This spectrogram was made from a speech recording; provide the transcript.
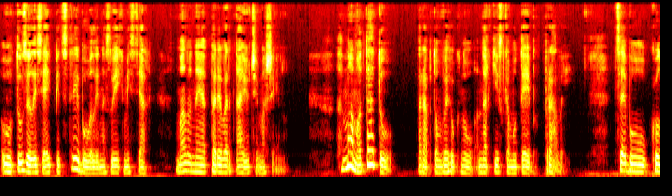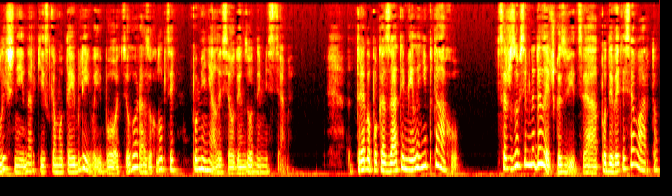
вовтузилися і підстрибували на своїх місцях, мало не перевертаючи машину. Мамо, тату, раптом вигукнув Наркіс Камутейб правий. Це був колишній Наркіс Камутейб лівий, бо цього разу хлопці помінялися один з одним місцями. Треба показати мілені птаху. Це ж зовсім недалечко звідси, а подивитися варто.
